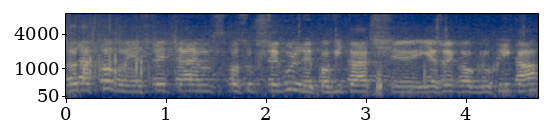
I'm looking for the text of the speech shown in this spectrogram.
Dodatkowo jeszcze chciałem w sposób szczególny powitać e, Jerzego Gruchlika,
